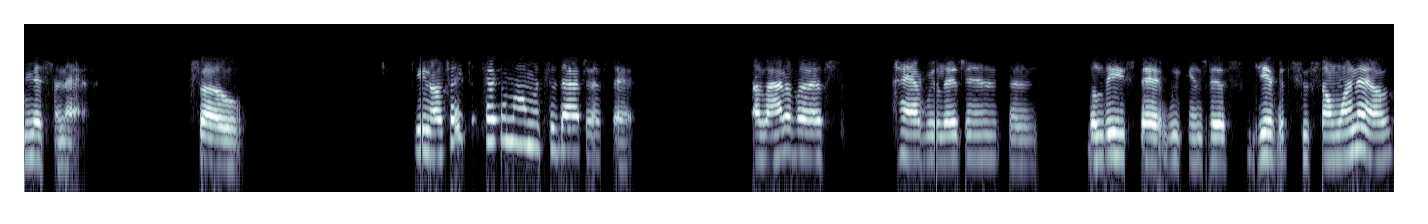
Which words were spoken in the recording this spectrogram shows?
missing that. So, you know, take take a moment to digest that. A lot of us have religions and beliefs that we can just give it to someone else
